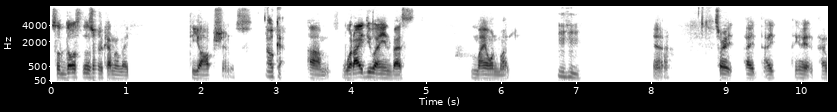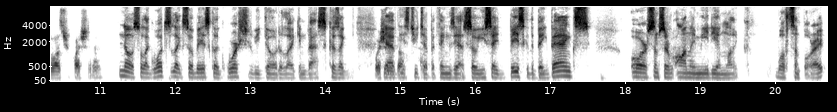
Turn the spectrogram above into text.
so those those are kind of like the options. Okay. Um, what I do, I invest my own money. Mm-hmm. Yeah. Sorry, I, I think I, I lost your question there. No, so like, what's like, so basically, like, where should we go to like invest? Because like, Where you we have these two type of things. Yeah. So you say basically the big banks, or some sort of online medium like Wealthsimple, right?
